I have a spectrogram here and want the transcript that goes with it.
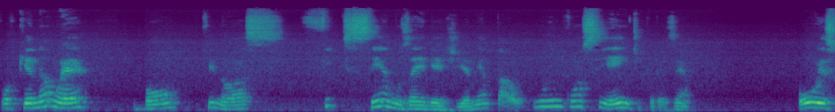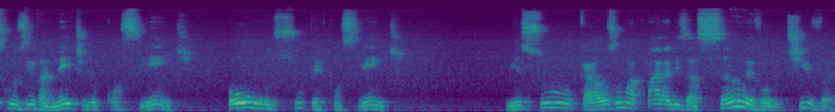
porque não é bom que nós fixemos a energia mental no inconsciente, por exemplo, ou exclusivamente no consciente, ou no superconsciente. Isso causa uma paralisação evolutiva,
